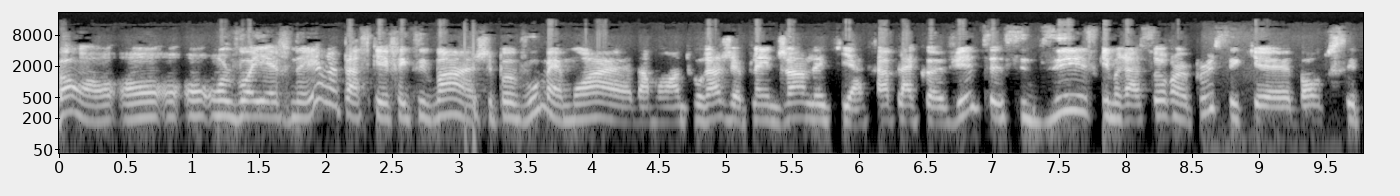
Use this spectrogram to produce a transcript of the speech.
Bon, on, on, on, on le voyait venir là, parce qu'effectivement, je sais pas vous, mais moi, dans mon entourage, il y a plein de gens là, qui attrapent la COVID. Ceci dit, ce qui me rassure un peu, c'est que bon, tous ces,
